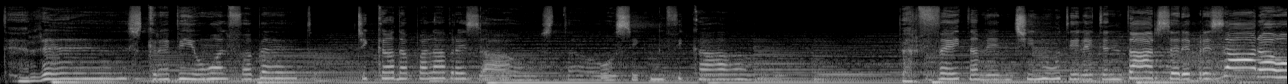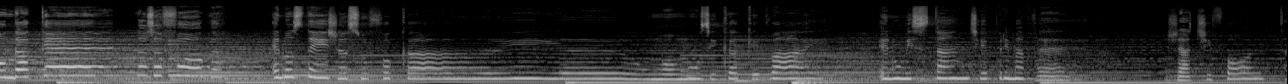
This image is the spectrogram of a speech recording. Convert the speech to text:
Te reescrevi o alfabeto de cada palavra exausta, o significado. Perfeitamente inútil tentar se represar a onda que nos afoga e nos deixa sufocar. E é uma música que vai em um instante primavera, já te volta.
